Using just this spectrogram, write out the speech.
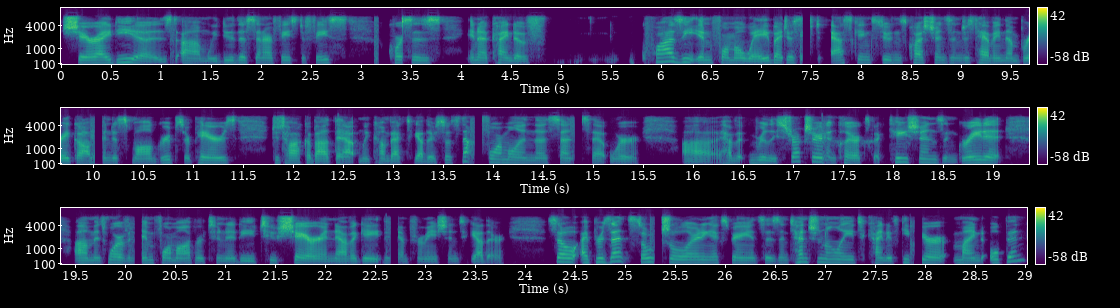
share ideas. Um, we do this in our face-to-face -face courses in a kind of quasi-informal way by just asking students questions and just having them break off into small groups or pairs to talk about that and we come back together. So it's not formal in the sense that we're uh, have it really structured and clear expectations and grade it. Um, it's more of an informal opportunity to share and navigate the information together. So I present social learning experiences intentionally to kind of keep your mind open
